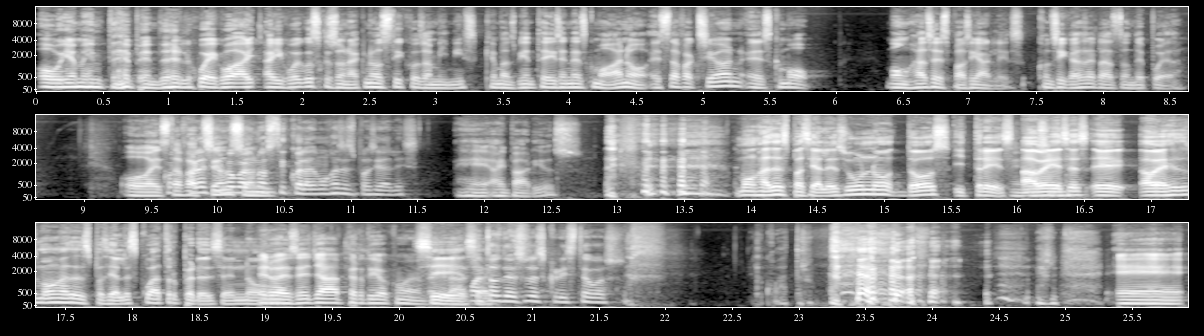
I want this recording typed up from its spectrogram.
Obviamente depende del juego. Hay, hay, juegos que son agnósticos a minis, que más bien te dicen es como, ah, no, esta facción es como monjas espaciales, consígaselas donde pueda. O esta ¿Cuál facción es el juego agnóstico de las monjas espaciales? Eh, hay varios. monjas espaciales 1, 2 y 3. A veces, eh, a veces monjas espaciales 4, pero ese no. Pero ese ya perdió como... Sí, ¿Cuántos de esos escribiste vos? Cuatro. eh,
